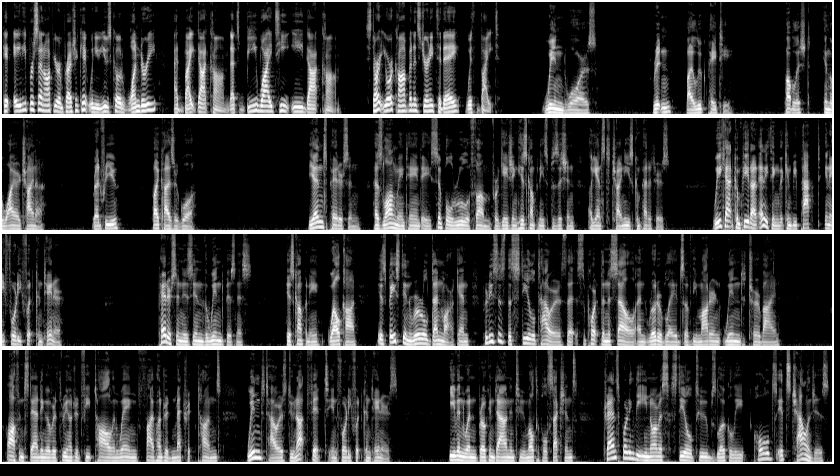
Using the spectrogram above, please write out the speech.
Get 80% off your impression kit when you use code WONDERY at Byte.com. That's B-Y-T-E dot com. Start your confidence journey today with Byte. Wind Wars. Written by Luke Patey. Published in The Wire China. Read for you by Kaiser Kuo. Jens Pedersen has long maintained a simple rule of thumb for gauging his company's position against Chinese competitors. We can't compete on anything that can be packed in a 40 foot container. Pedersen is in the wind business. His company, Welcon, is based in rural Denmark and produces the steel towers that support the nacelle and rotor blades of the modern wind turbine often standing over 300 feet tall and weighing 500 metric tons, wind towers do not fit in 40 foot containers. Even when broken down into multiple sections, transporting the enormous steel tubes locally holds its challenges.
